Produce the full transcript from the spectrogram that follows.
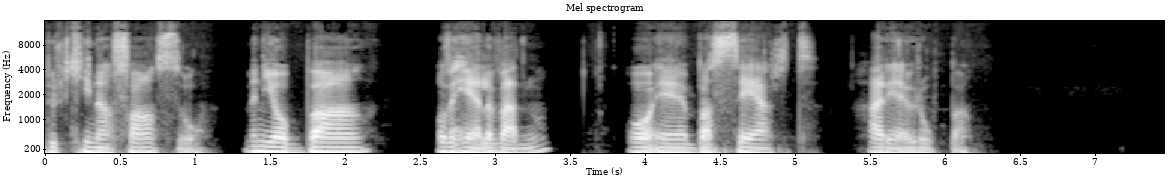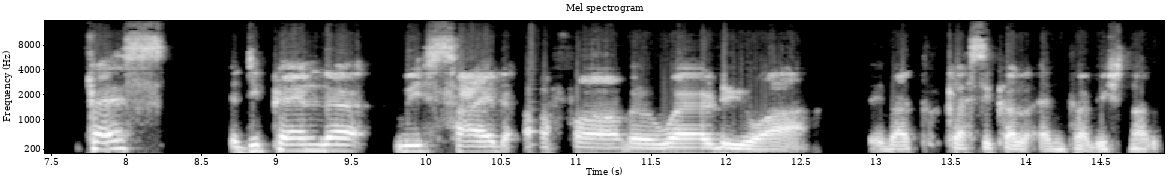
Burkina Faso, men jobber over hele verden og er basert her i Europa? First, it depends which side of uh, the world you are, about classical and traditional.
